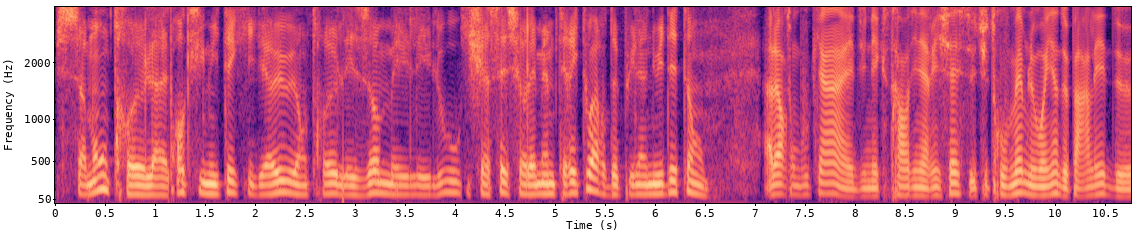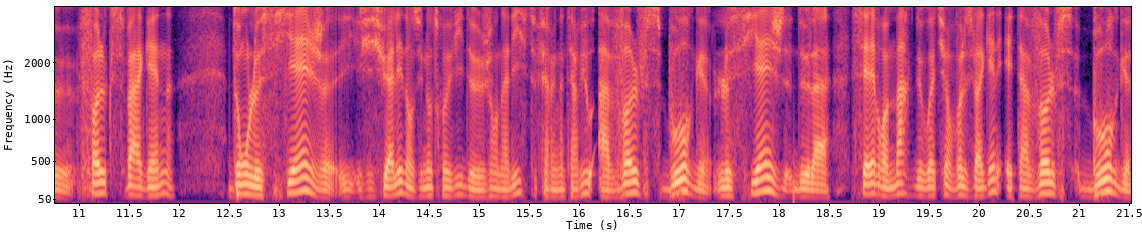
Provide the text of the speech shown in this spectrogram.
Ça montre la proximité qu'il y a eu entre les hommes et les loups qui chassaient sur les mêmes territoires depuis la nuit des temps. Alors, ton bouquin est d'une extraordinaire richesse. Tu trouves même le moyen de parler de Volkswagen, dont le siège, j'y suis allé dans une autre vie de journaliste faire une interview à Wolfsburg. Le siège de la célèbre marque de voiture Volkswagen est à Wolfsburg,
